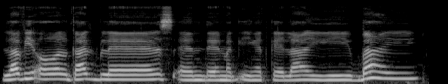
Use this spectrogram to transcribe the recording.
Love you all. God bless. And then mag-ingat kay lagi. Bye!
